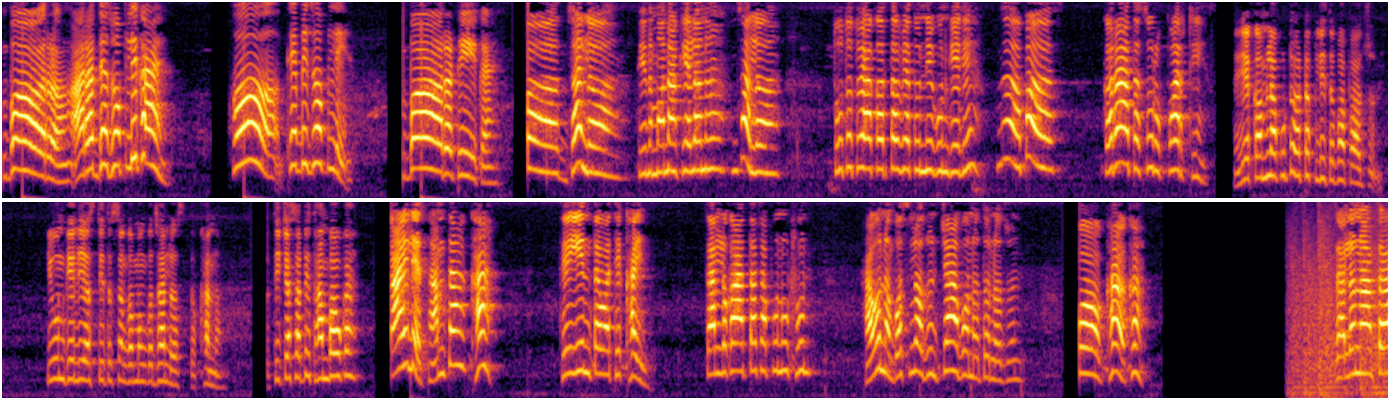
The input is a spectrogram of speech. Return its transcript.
बर आराध्या झोपली काय? हो ते बी झोपली. बर ठीक आहे. झालं. तिनं मना केला ना झालं. तू तर तुझ्या कर्तव्यातून निघून गेली. बस. करा आता सुरू पार्टी. हे कमला कुठं अटकली तर बापा अजून? येऊन गेली असती तर संग मग झालं असतं खाणं. तिच्यासाठी थांबाव काय? काय ले थांबता? खा. ते येईन तेव्हा ते खाईन. चाललो का आताच आपण उठून? हाव ना बसलो अजून चहा बनवतो ना अजून. हो खा खा. झालं ना आता?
